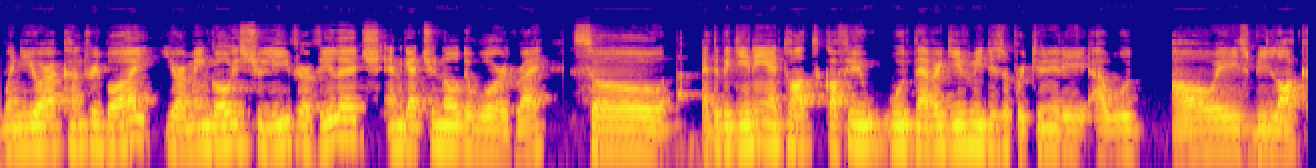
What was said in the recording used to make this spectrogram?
When you are a country boy, your main goal is to leave your village and get to know the world, right? So at the beginning, I thought coffee would never give me this opportunity. I would always be locked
